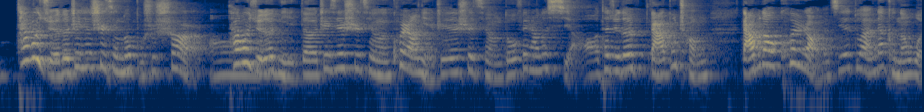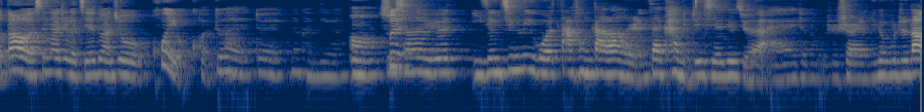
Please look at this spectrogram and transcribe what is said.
吗？他会觉得这些事情都不是事儿，哦他会觉得你的这些事情困扰你的这些事情都非常的小，他觉得达不成、达不到困扰的阶段。那可能我到了现在这个阶段就会有困扰。对对，那肯定。嗯，所以相当于已经经历过大风大浪的人，再看你这些，就觉得哎，这都不是事儿，你都不知道。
